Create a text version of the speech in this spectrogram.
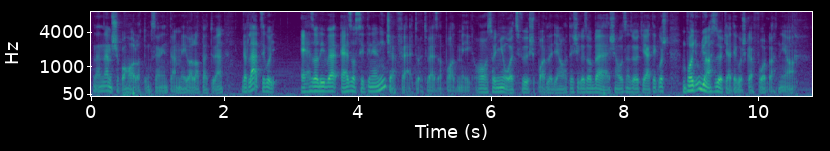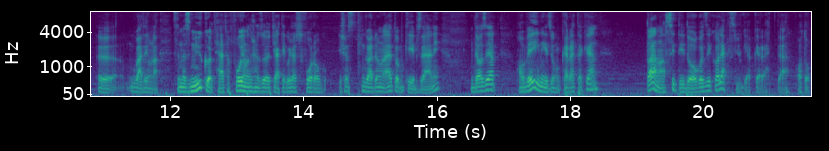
nem sokan hallottunk szerintem még alapvetően. De látszik, hogy ez a, live, ez a City-nél nincsen feltöltve ez a pad még, ahhoz, hogy 8 fős pad legyen ott, és igazából be lehessen hozni az öt játékost, vagy ugyanazt az öt játékos kell forgatni a Guardiolnak. Szerintem ez működhet, ha folyamatosan az öt játékos ez forog, és ezt Guardiola el tudom képzelni, de azért, ha végignézünk a kereteken, talán a City dolgozik a legszűkebb kerettel a top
